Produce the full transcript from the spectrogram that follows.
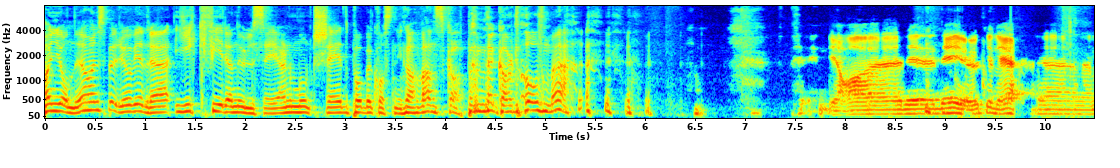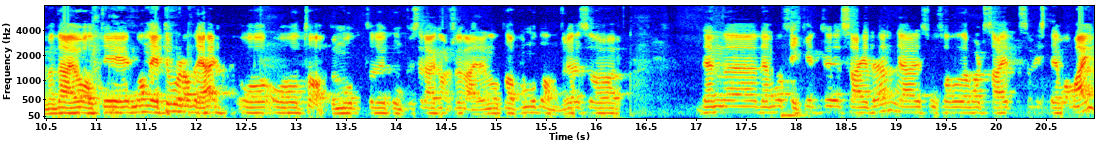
Han Jonny han spør jo videre gikk 4-0-seieren mot Skeid på bekostning av vennskapet med Gard Holme. Ja, det, det, gjør jo ikke det. Men det er jo alltid Man vet jo hvordan det er. Å, tape mot kompiser er kanskje verre enn å tape mot andre. Så den, eh, den, var sikkert eh, seig, den. Jeg syns det hadde vært seigt hvis det var meg.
